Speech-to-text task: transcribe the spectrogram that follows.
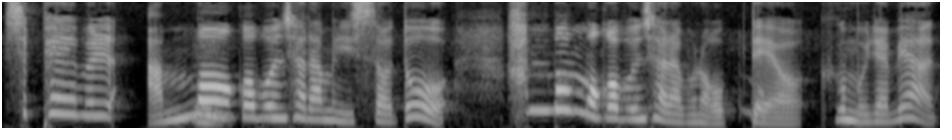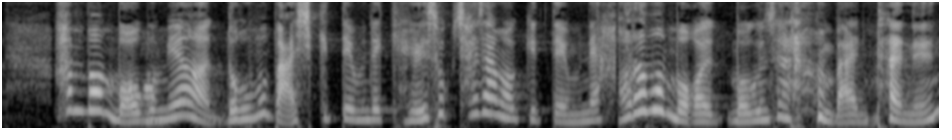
스팸을 안 음. 먹어본 사람은 있어도 한번 먹어본 사람은 없대요. 그건 뭐냐면 한 번 먹으면 너무 맛있기 때문에 계속 찾아 먹기 때문에 여러 번 먹어, 먹은 사람은 많다는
